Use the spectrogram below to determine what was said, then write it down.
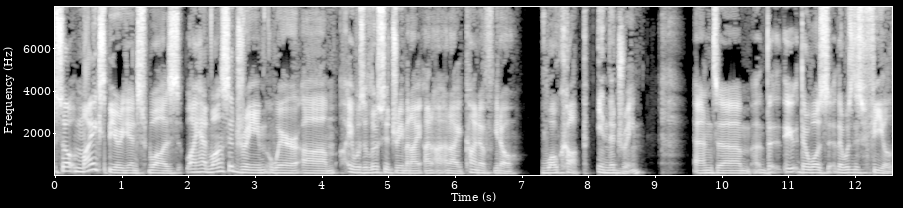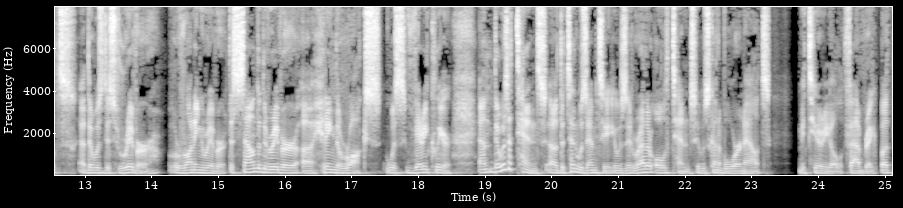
so my experience was I had once a dream where um, it was a lucid dream, and I and, and I kind of you know woke up in the dream, and um, the, it- there was there was this field, uh, there was this river, running river. The sound of the river uh, hitting the rocks was very clear, and there was a tent. Uh, the tent was empty. It was a rather old tent. It was kind of worn out material fabric, but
